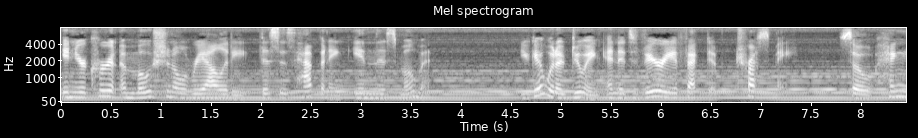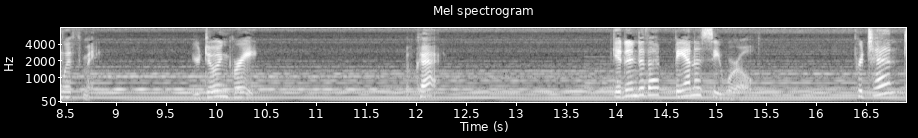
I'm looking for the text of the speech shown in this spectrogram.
In your current emotional reality, this is happening in this moment. You get what I'm doing, and it's very effective. Trust me. So hang with me. You're doing great. Okay. Get into that fantasy world. Pretend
